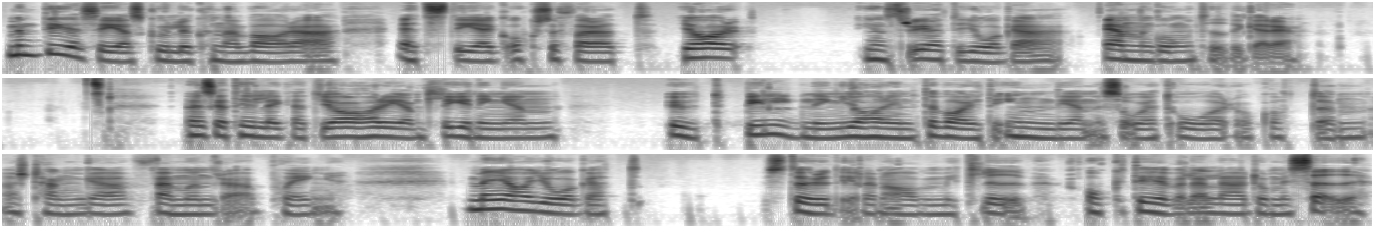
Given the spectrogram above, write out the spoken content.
Men det ser jag skulle kunna vara ett steg också för att jag har instruerat i yoga en gång tidigare. Jag ska tillägga att jag har egentligen ingen utbildning. Jag har inte varit i Indien i så ett år och gått en ashtanga 500 poäng. Men jag har yogat större delen av mitt liv och det är väl en lärdom i sig.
